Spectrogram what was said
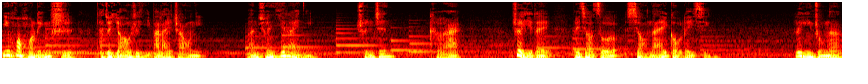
一晃晃零食，它就摇着尾巴来找你，完全依赖你，纯真。可爱，这一类被叫做小奶狗类型。另一种呢，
